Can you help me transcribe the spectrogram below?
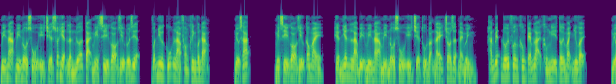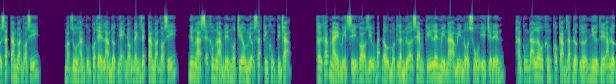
Mỹ nạ mỹ nổ sủ ỉ chia xuất hiện lần nữa tại mịt xỉ gọ dịu đối diện, vẫn như cũng là phong khinh vân đạm. Miêu sát. Mịt xỉ gọ dịu cao mày, hiển nhiên là bị mỹ nạ mỹ nổ sủ ỉ chia thủ đoạn này cho giật này mình hắn biết đối phương không kém lại không nghĩ tới mạnh như vậy. Miểu sát tam đoạn võ sĩ. Mặc dù hắn cũng có thể làm được nhẹ nhõm đánh giết tam đoạn võ sĩ, nhưng là sẽ không làm đến một chiêu miểu sát kinh khủng tình trạng. Thời khắc này mị sĩ gọ dịu bắt đầu một lần nữa xem kỹ lên mị nạ mị nổ xù ỉ chia đến, hắn cũng đã lâu không có cảm giác được lớn như thế áp lực.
